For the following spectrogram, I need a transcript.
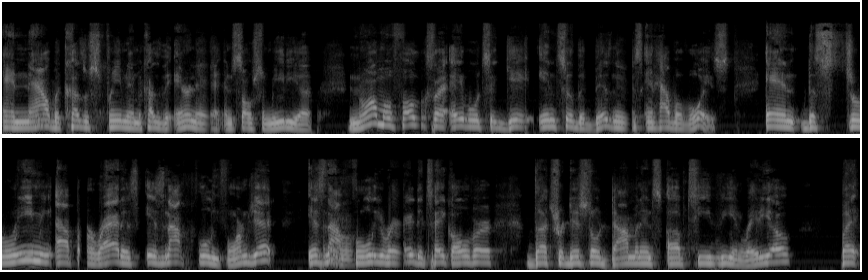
And now, because of streaming, because of the internet and social media, normal folks are able to get into the business and have a voice. And the streaming apparatus is not fully formed yet. It's not mm-hmm. fully ready to take over the traditional dominance of TV and radio, but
